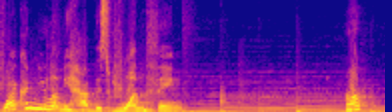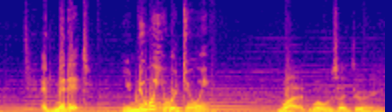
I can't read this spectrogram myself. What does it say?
Why couldn't you let me have this one thing? Huh? Admit it. You knew what you were doing, what? What was I doing?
